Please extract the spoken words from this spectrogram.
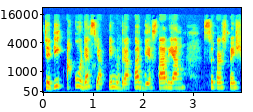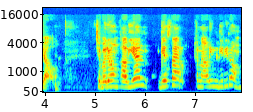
Jadi aku udah siapin beberapa gestar yang super spesial. Coba dong kalian gestar kenalin diri dong.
